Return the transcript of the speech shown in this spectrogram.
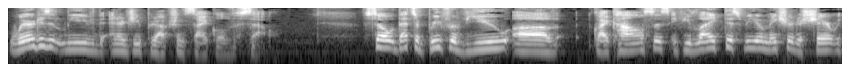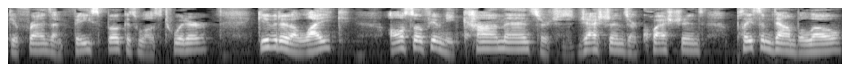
where does it leave the energy production cycle of the cell. So that's a brief review of glycolysis. If you like this video, make sure to share it with your friends on Facebook as well as Twitter. Give it a like. Also, if you have any comments or suggestions or questions, place them down below.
